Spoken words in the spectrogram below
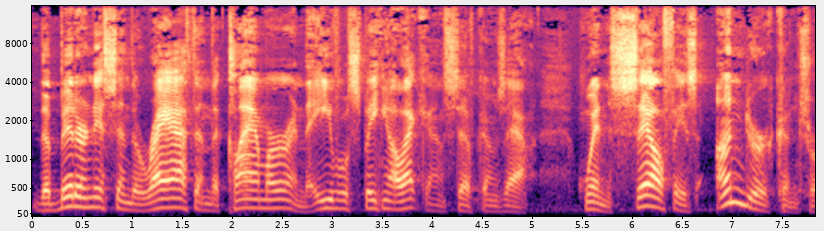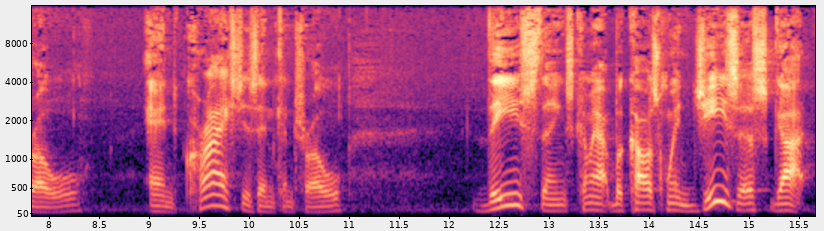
the bitterness and the wrath and the clamor and the evil speaking, all that kind of stuff comes out. When self is under control and Christ is in control, these things come out because when Jesus got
